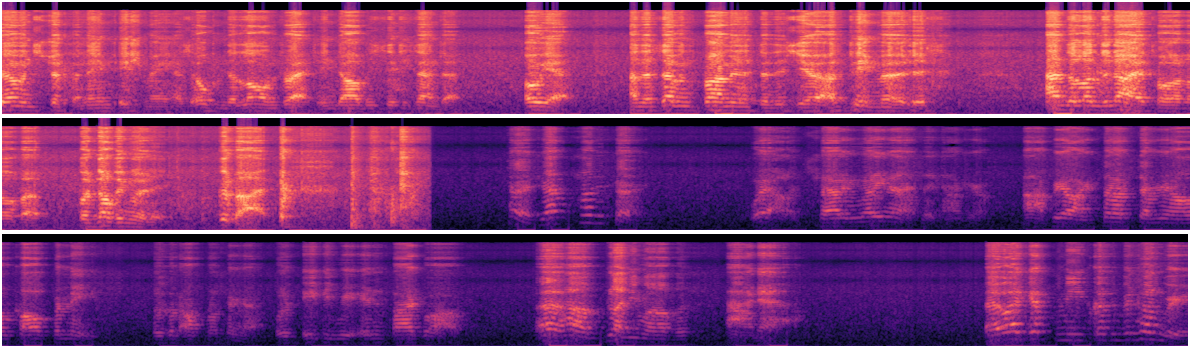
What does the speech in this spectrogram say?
German stripper named Ishmay has opened a laundrette in Derby city centre. Oh yeah, and the seventh Prime Minister this year has been murdered. And the London Eye has fallen over. But nothing really. Goodbye. Hey Jack, how's it going? Well, it's faring very nicely, eh, thank you. I feel like a 37-year-old called Bernice, who's an opera singer, who's eating me inside out. Oh, how bloody marvellous. I know. Oh, I guess Bernice got a bit hungry.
